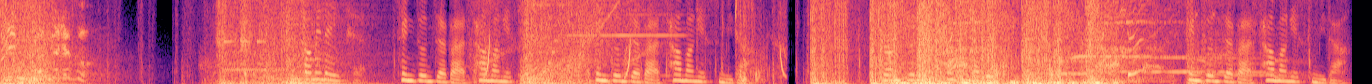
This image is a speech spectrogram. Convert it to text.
어딜 가려고? 터미네이트. 생존자가 사망했습니다. 생존자가 사망했습니다. 전설이 탄생하고 있습니다. 생존자가 사망했습니다.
